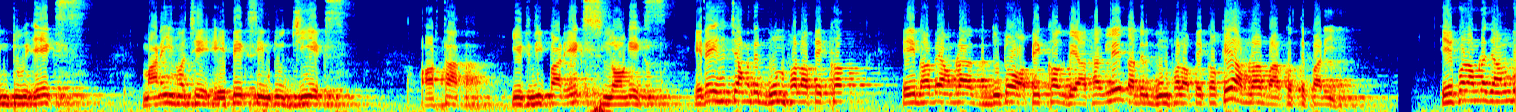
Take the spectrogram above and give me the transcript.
ইন্টু এক্স মানেই হচ্ছে f x into g x অর্থাৎ e to the x log x এটাই হচ্ছে আমাদের গুণফল অপেক্ষক। এইভাবে আমরা দুটো অপেক্ষক দেয়া থাকলে তাদের গুণফল অপেক্ষকে আমরা বার করতে পারি। এরপর আমরা জানব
